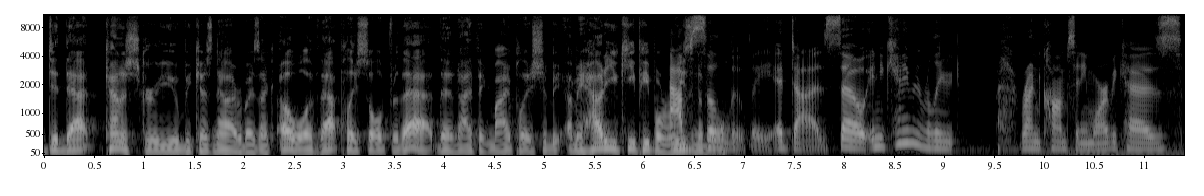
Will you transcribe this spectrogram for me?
Did that kind of screw you because now everybody's like, oh, well, if that place sold for that, then I think my place should be. I mean, how do you keep people reasonable? Absolutely, it does. So, and you can't even really run comps anymore because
